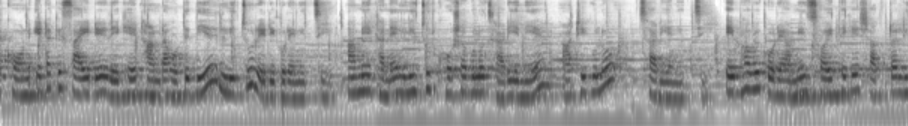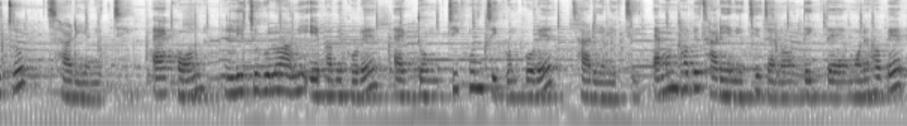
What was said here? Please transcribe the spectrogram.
এখন এটাকে সাইডে রেখে ঠান্ডা হতে দিয়ে লিচু রেডি করে নিচ্ছি। আমি এখানে লিচুর খোসাগুলো ছাড়িয়ে নিয়ে আঠিগুলো ছাড়িয়ে নিচ্ছি। এভাবে করে আমি ছয় থেকে সাতটা লিচু ছাড়িয়ে নিচ্ছি। এখন লিচুগুলো আমি এভাবে করে একদম চিকুন চিকুন করে ছাড়িয়ে নিচ্ছি। এমনভাবে ছাড়িয়ে নিচ্ছি যেন দেখতে মনে হবে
